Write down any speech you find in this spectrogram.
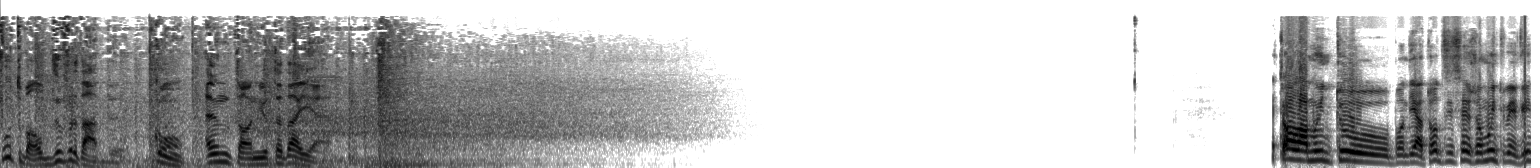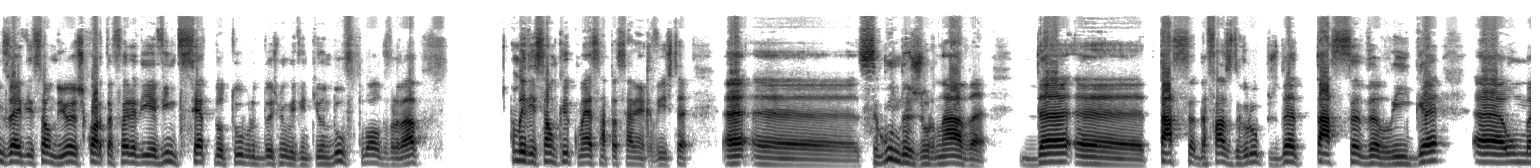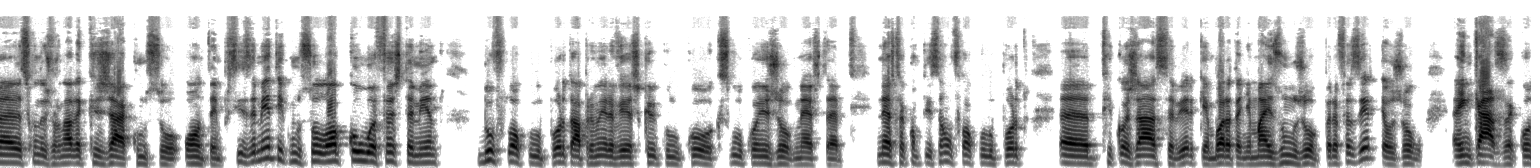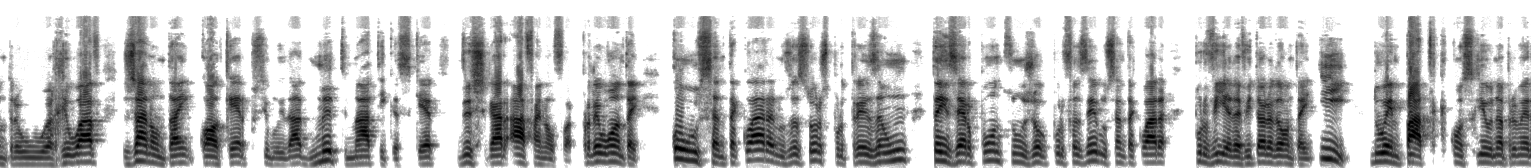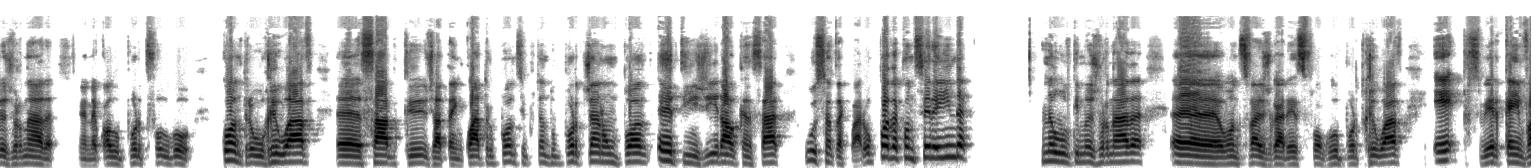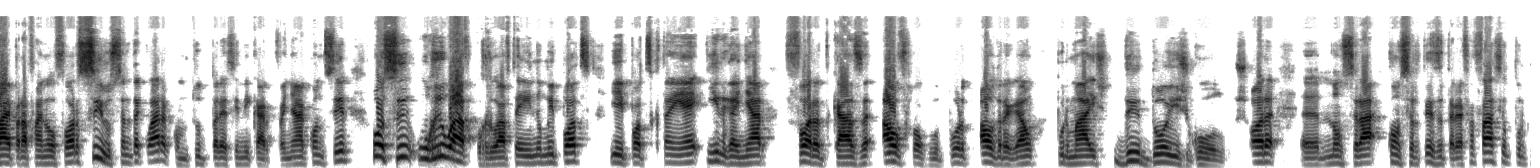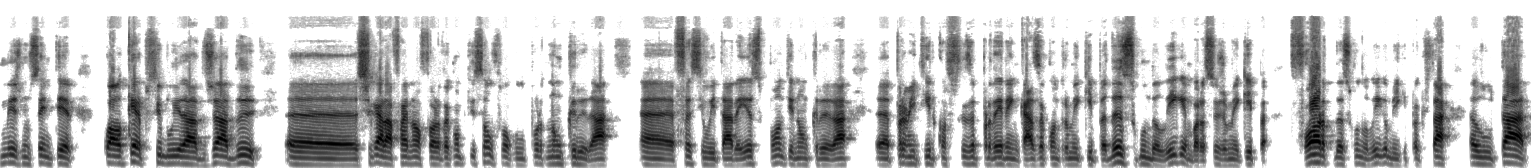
Futebol de Verdade com António Tadeia. Então, olá, muito bom dia a todos e sejam muito bem-vindos à edição de hoje, quarta-feira, dia 27 de outubro de 2021, do Futebol de Verdade. Uma edição que começa a passar em revista a, a segunda jornada da uh, taça, da fase de grupos da Taça da Liga, uh, uma segunda jornada que já começou ontem precisamente e começou logo com o afastamento do Clube Porto, a primeira vez que, colocou, que se colocou em jogo nesta, nesta competição, o Clube Porto uh, ficou já a saber que, embora tenha mais um jogo para fazer, que é o jogo em casa contra o Rio Ave, já não tem qualquer possibilidade matemática sequer de chegar à Final Four. Perdeu ontem com o Santa Clara, nos Açores, por 3 a 1, tem zero pontos, um jogo por fazer, o Santa Clara, por via da vitória de ontem e do empate que conseguiu na primeira jornada, na qual o Porto folgou contra o Rio Ave, uh, sabe que já tem quatro pontos e, portanto, o Porto já não pode atingir, alcançar o Santa Clara. O que pode acontecer ainda na última jornada, uh, onde se vai jogar esse Fogo do Porto Rio Ave, é perceber quem vai para a Final Four, se o Santa Clara, como tudo parece indicar que venha a acontecer, ou se o Rio Ave. O Rio Ave tem ainda uma hipótese, e a hipótese que tem é ir ganhar fora de casa ao Futebol do Porto, ao Dragão, por mais de dois golos. Ora, eh, não será com certeza tarefa fácil, porque mesmo sem ter qualquer possibilidade já de uh, chegar à Final Four da competição, o Futebol do Porto não quererá uh, facilitar a esse ponto e não quererá uh, permitir, com certeza, perder em casa contra uma equipa da segunda Liga, embora seja uma equipa forte da segunda Liga, uma equipa que está a lutar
